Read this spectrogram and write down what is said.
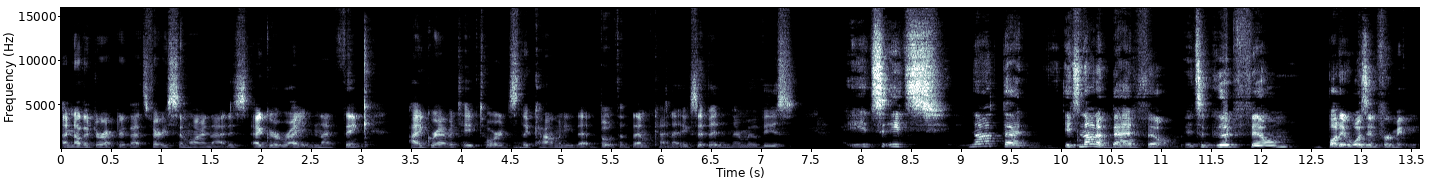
another director that's very similar in that is Edgar Wright, and I think I gravitate towards the comedy that both of them kind of exhibit in their movies. It's it's not that it's not a bad film. It's a good film, but it wasn't for me.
